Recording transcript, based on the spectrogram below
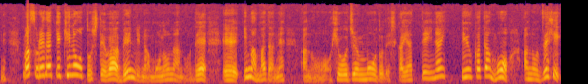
ねまあ、それだけ機能としては便利なものなので、えー、今まだねあの標準モードでしかやっていないっていう方もあのぜひ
